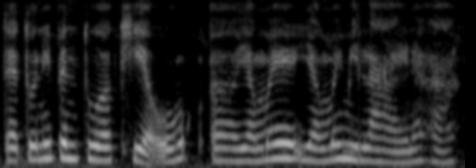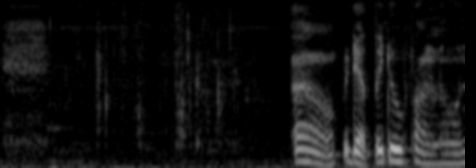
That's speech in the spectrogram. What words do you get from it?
แต่ตัวนี้เป็นตัวเขียว เอ่อ ยังไม่ยังไม่มีลายนะคะอ้าวเดี๋ยวไปดูฝั่งโน้น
